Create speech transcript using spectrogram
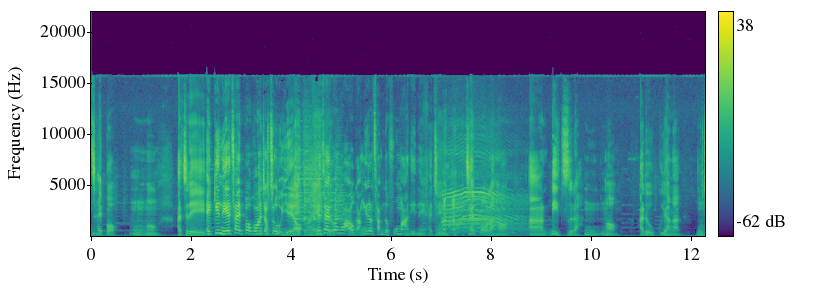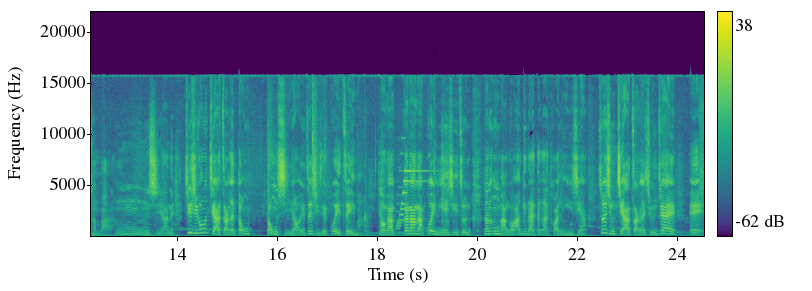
菜脯，哦，啊即个。诶，今年的菜脯讲足注意哦，今菜脯我后讲伊就掺着福马林诶，是菜脯啦，吼。啊，栗子啦，嗯嗯，吼，啊，就几项啊，无掺肉啦。嗯，是安尼，只是讲食粽的东东西吼，因为这是一个过节嘛，吼，甲敢若若过年的时阵，咱毋茫讲啊，囡仔倒来团圆啥，所以像食粽的时阵，诶。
